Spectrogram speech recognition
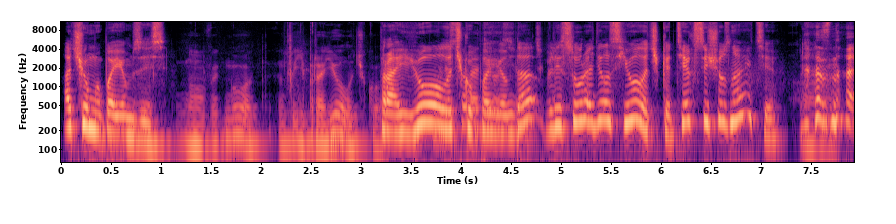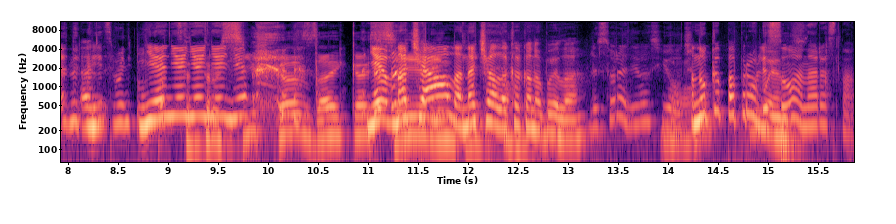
О чем мы поем здесь? Новый год. И про елочку. Про елочку поем, да? ёлочка. В лесу родилась елочка. Текст еще знаете? Знаю, но петь мы не Не-не-не-не-не. Зайка, Не, в начало, начало, как оно было? В лесу родилась Ну. елочка. А ну-ка В попробуем. лесу она росла.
